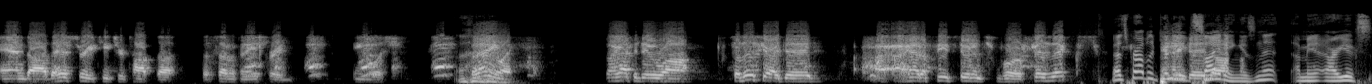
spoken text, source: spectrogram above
and uh, the history teacher taught the the seventh and eighth grade English. But anyway, so I got to do. Uh, so this year I did. I, had a few students for physics. That's probably pretty I did, uh, exciting, isn't it? I mean, are you? ex-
